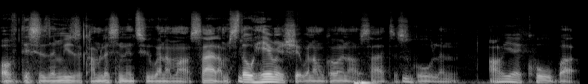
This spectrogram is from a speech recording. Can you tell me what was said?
of this is the music I'm listening to when I'm outside. I'm still hearing shit when I'm going outside to mm. school and oh yeah, cool. But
